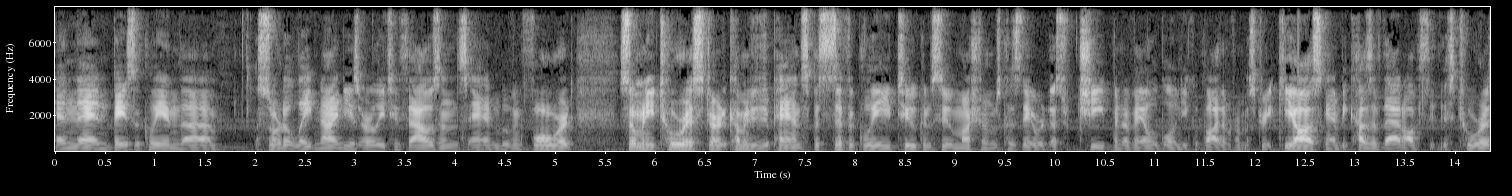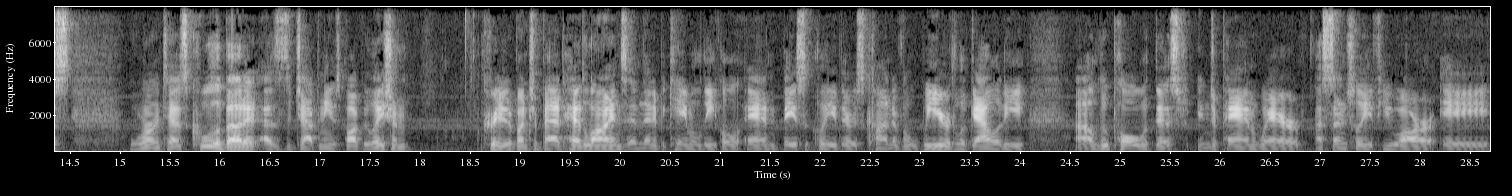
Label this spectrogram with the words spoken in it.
And then basically in the sort of late 90s, early 2000s, and moving forward, so many tourists started coming to Japan specifically to consume mushrooms because they were just cheap and available, and you could buy them from a street kiosk. And because of that, obviously, these tourists weren't as cool about it as the Japanese population. Created a bunch of bad headlines, and then it became illegal. And basically, there's kind of a weird legality uh, loophole with this in Japan, where essentially, if you are a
